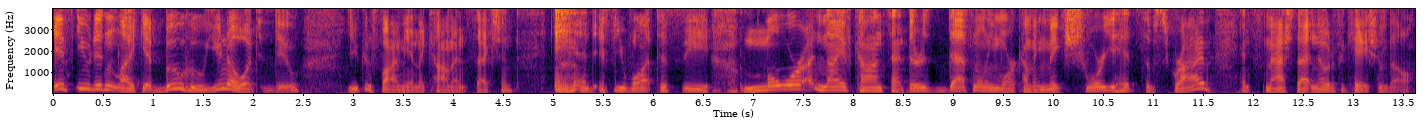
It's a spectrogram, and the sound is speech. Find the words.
If you didn't like it, boohoo, you know what to do. You can find me in the comments section. And if you want to see more knife content, there's definitely more coming. Make sure you hit subscribe and smash that notification bell.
